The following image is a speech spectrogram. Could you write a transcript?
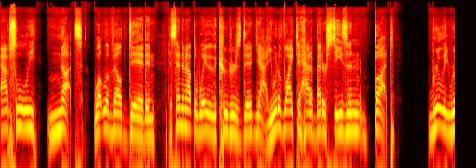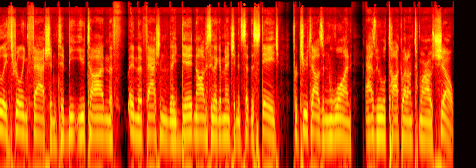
Absolutely nuts what LaVell did. And to send him out the way that the Cougars did, yeah, you would have liked to had a better season, but really, really thrilling fashion to beat Utah in the in the fashion that they did. And obviously, like I mentioned, it set the stage for 2001 as we will talk about on tomorrow's show.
